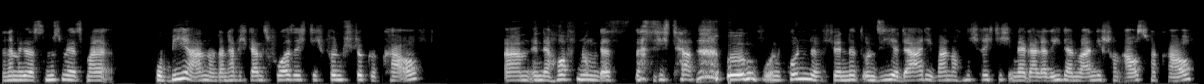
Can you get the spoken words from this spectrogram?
dann haben wir gesagt, das müssen wir jetzt mal probieren. Und dann habe ich ganz vorsichtig fünf Stück gekauft ähm, in der Hoffnung, dass, dass sich da irgendwo ein Kunde findet. Und siehe da, die waren noch nicht richtig in der Galerie, dann waren die schon ausverkauft.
